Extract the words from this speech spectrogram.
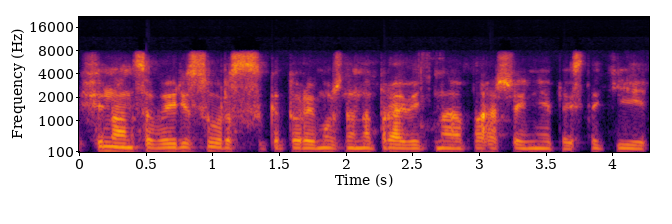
финансовый ресурс, который можно направить на погашение этой статьи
